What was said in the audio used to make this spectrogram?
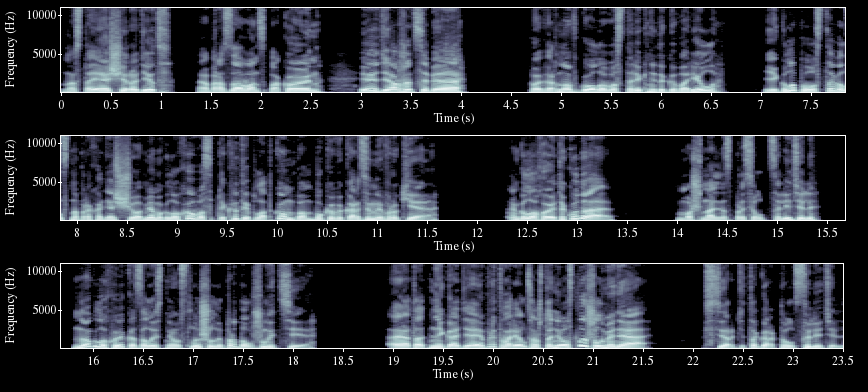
настоящий родит, образован, спокоен и держит себя». Повернув голову, старик не договорил и глупо уставился на проходящего мимо глухого с прикрытой платком бамбуковой корзины в руке. «Глухой, ты куда?» Машинально спросил целитель, но глухой, казалось, не услышал и продолжил идти. «Этот негодяй притворился, что не услышал меня!» Сердито гаркнул целитель.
